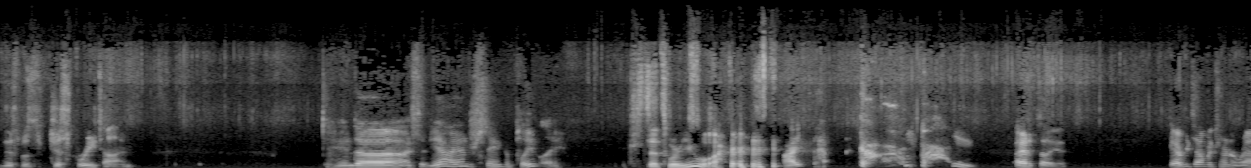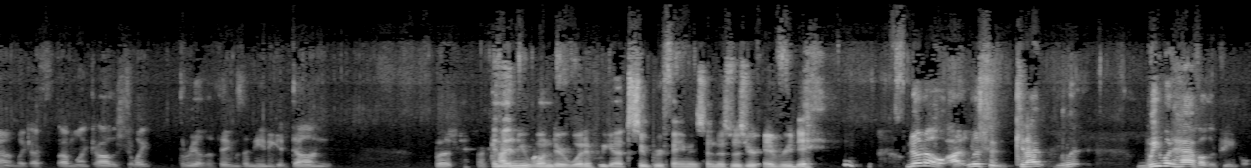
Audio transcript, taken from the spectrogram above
this was just free time. And uh, I said, "Yeah, I understand completely." Because that's where you are. I I had to tell you, every time I turn around, like I, I'm like, "Oh, there's like three other things that need to get done." But and then you wonder, what if we got super famous and this was your everyday? No, no. I, listen, can I? We would have other people.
